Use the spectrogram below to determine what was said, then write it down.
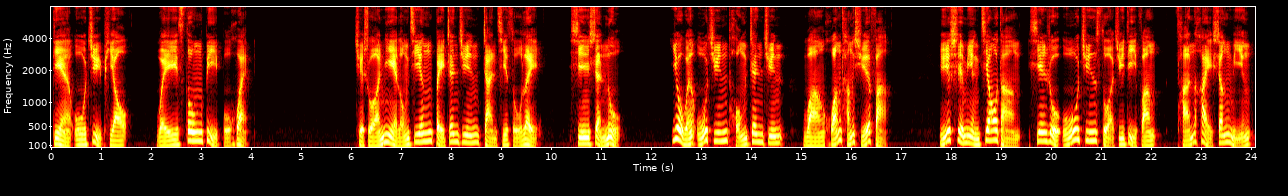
殿屋俱飘，唯松壁不坏。却说聂龙经被真君斩其族类，心甚怒。又闻吴军同真君往黄堂学法，于是命焦党先入吴军所居地方，残害生民，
